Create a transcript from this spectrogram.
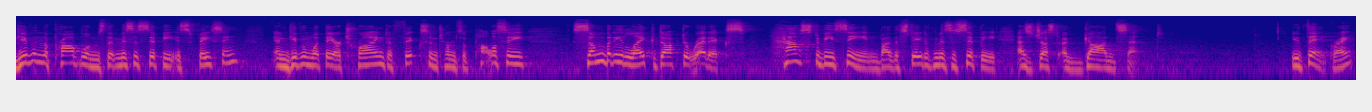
Given the problems that Mississippi is facing and given what they are trying to fix in terms of policy, somebody like Dr. Reddix has to be seen by the state of Mississippi as just a godsend. You'd think, right?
